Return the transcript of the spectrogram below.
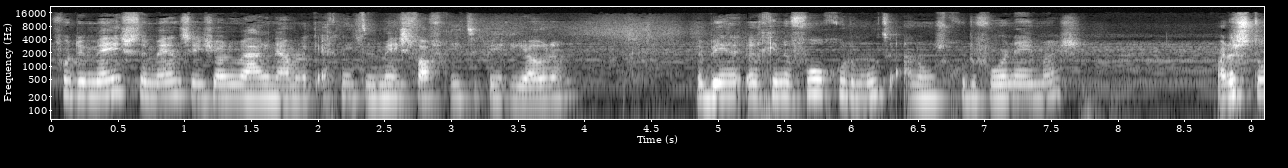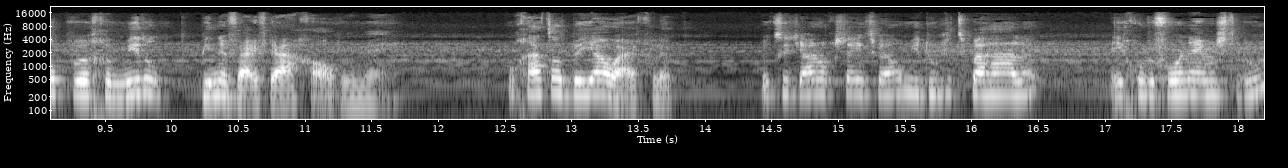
Voor de meeste mensen is januari namelijk echt niet de meest favoriete periode. We beginnen vol goede moed aan onze goede voornemens. Maar dan stoppen we gemiddeld binnen vijf dagen alweer mee. Hoe gaat dat bij jou eigenlijk? Lukt het jou nog steeds wel om je doelen te behalen en je goede voornemens te doen?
